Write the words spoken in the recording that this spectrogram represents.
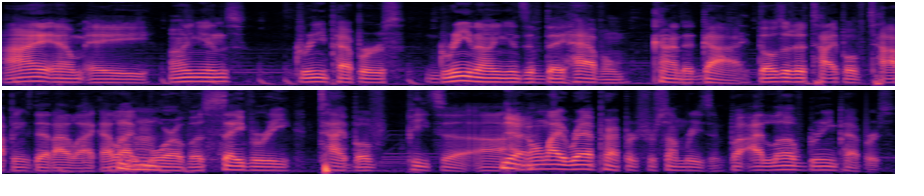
I am a onions, green peppers, green onions if they have them kind of guy. Those are the type of toppings that I like. I like more of a savory type of pizza. Uh, Mm-hmm. Yeah. I don't like red peppers for some reason, but I love green peppers.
